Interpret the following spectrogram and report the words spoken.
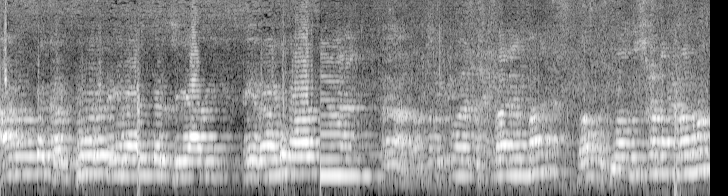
ఆనంద కర్పూర నీరాజర్శయామి నీరాజరాజు పుష్పాలమ్మ పుష్పాలు తీసుకోవడం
